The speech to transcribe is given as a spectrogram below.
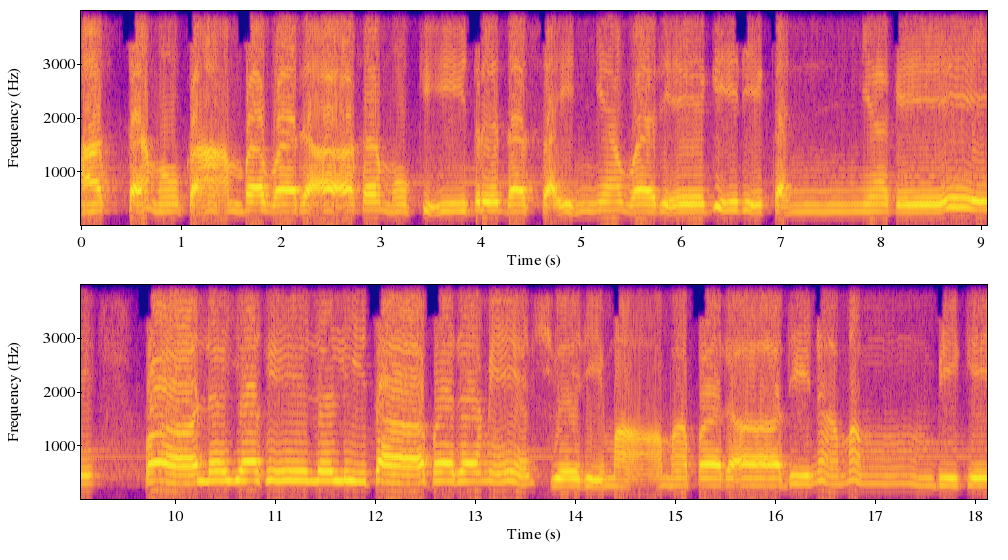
हस्तमुकाम्बवराहमुखीदृदसैन्यवरे गिरिकन्यके पालय हे ललिता परमेश्वरि मामपराधिनमम्बिके।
